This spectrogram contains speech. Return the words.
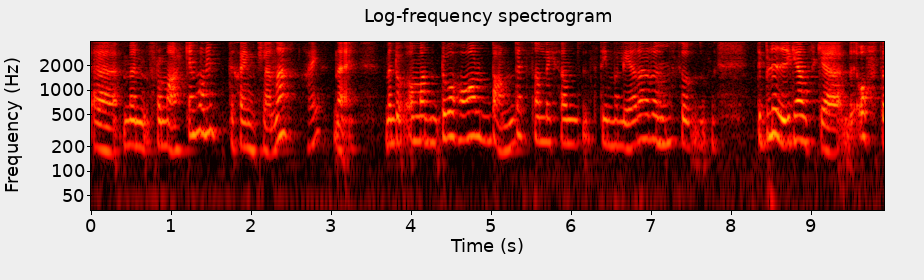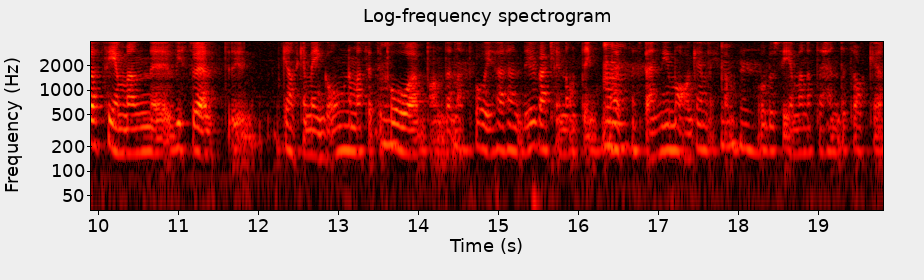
Mm. Men från marken har du inte skänklarna. Nej. Nej. Men då, om man då har bandet som liksom stimulerar Mm. så det blir ganska, oftast ser man visuellt ganska med en gång när man sätter Mm. på banden att oj, här händer ju verkligen någonting. Mm. Hästen spänner ju magen liksom. Mm. Och då ser man att det händer saker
